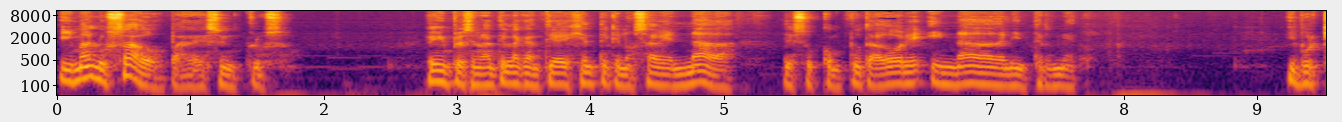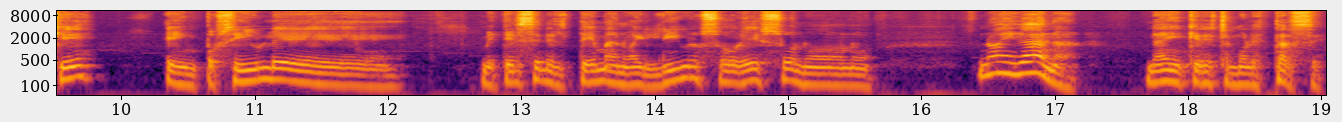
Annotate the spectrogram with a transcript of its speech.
Y mal usado para eso incluso. Es impresionante la cantidad de gente que no sabe nada de sus computadores y nada del Internet. ¿Y por qué? Es imposible meterse en el tema, no hay libros sobre eso, no, no, no hay ganas. Nadie quiere molestarse,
